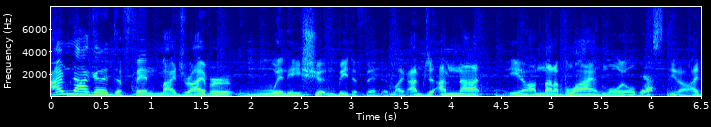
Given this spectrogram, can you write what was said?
I'm not gonna defend my driver when he shouldn't be defended. Like I'm just, I'm not you know I'm not a blind loyalist. You know I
